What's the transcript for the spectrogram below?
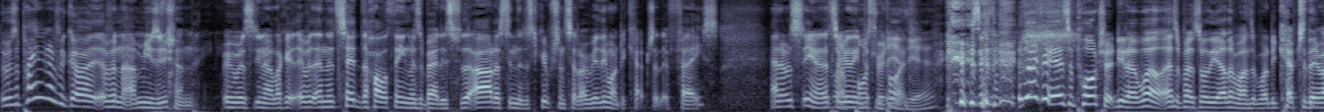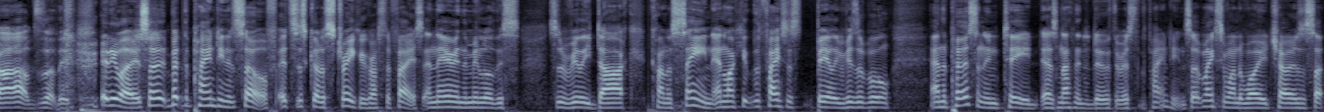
There was a painting of a guy of a uh, musician who was, you know, like it was, and it said the whole thing was about his. The artist in the description said, "I really want to capture their face," and it was, you know, that's a really interesting is, point. yeah. exactly, as a portrait, you know, well, as opposed to all the other ones that want to capture their arms. Or something. Anyway, so but the painting itself, it's just got a streak across the face, and they're in the middle of this sort of really dark kind of scene, and like the face is barely visible, and the person indeed has nothing to do with the rest of the painting. So it makes you wonder why he chose. So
